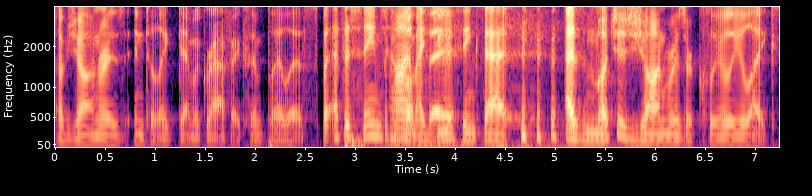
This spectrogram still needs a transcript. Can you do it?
of genres into like demographics and playlists. But at the same time, I do think that as much as genres are clearly like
